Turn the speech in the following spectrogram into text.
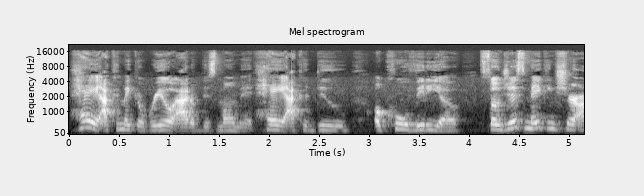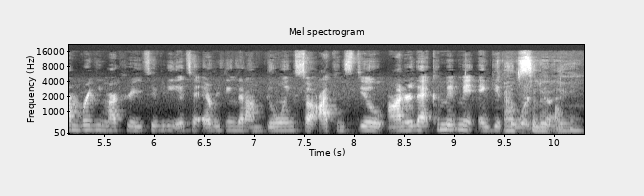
hey, I can make a reel out of this moment. Hey, I could do a cool video. So just making sure I'm bringing my creativity into everything that I'm doing, so I can still honor that commitment and get the Absolutely. work done.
